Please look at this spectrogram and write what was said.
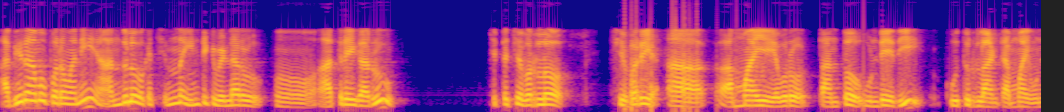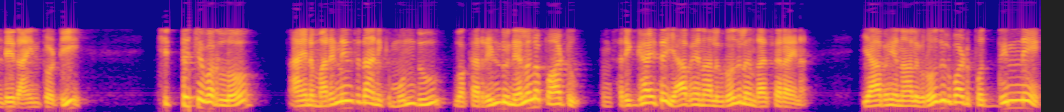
అభిరామపురం అని అందులో ఒక చిన్న ఇంటికి వెళ్ళారు ఆత్రేయ గారు. చిట్ట చివరిలో చివరి ఆ అమ్మాయి ఎవరో తనతో ఉండేది కూతురు లాంటి అమ్మాయి ఉండేది ఆయనతోటి. చిట్ట చివరిలో ఆయన మరణించడానికి ముందు ఒక రెండు నెలల పాటు సరిగ్గా అయితే యాభై నాలుగు రోజులని రాశారు ఆయన. యాభై నాలుగు రోజుల పాటు పొద్దున్నే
